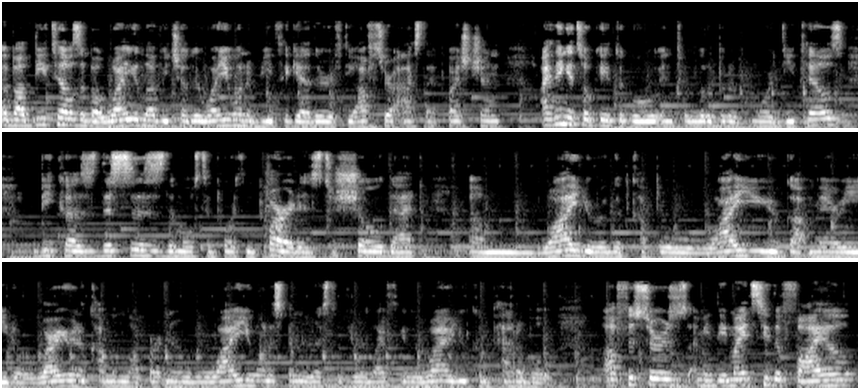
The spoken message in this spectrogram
about details about why you love each other, why you want to be together, if the officer asks that question, I think it's okay to go into a little bit of more details because this is the most important part is to show that um, why you're a good couple, why you got married, or why you're in a common law partner, why you want to spend the rest of your life together, why are you compatible. Officers, I mean, they might see the file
